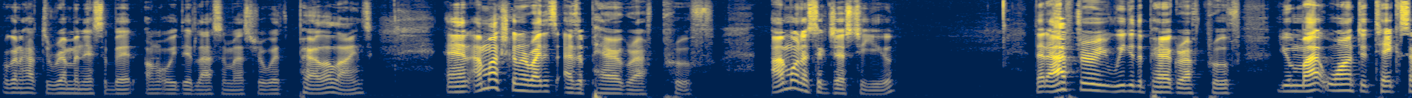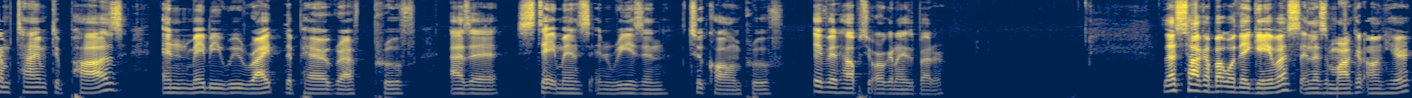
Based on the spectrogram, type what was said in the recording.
We're going to have to reminisce a bit on what we did last semester with parallel lines. And I'm actually going to write this as a paragraph proof. I'm going to suggest to you that after we do the paragraph proof, you might want to take some time to pause and maybe rewrite the paragraph proof as a statements and reason to column proof if it helps you organize better. Let's talk about what they gave us and let's mark it on here.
